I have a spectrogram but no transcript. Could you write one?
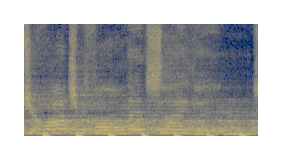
Would you watch me fall in silence?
